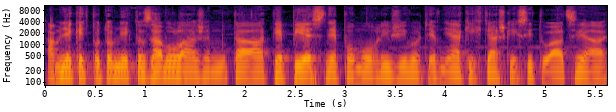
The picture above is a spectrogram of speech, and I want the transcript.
a mne keď potom niekto zavolá, že mu tá, tie piesne pomohli v živote v nejakých ťažkých situáciách,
